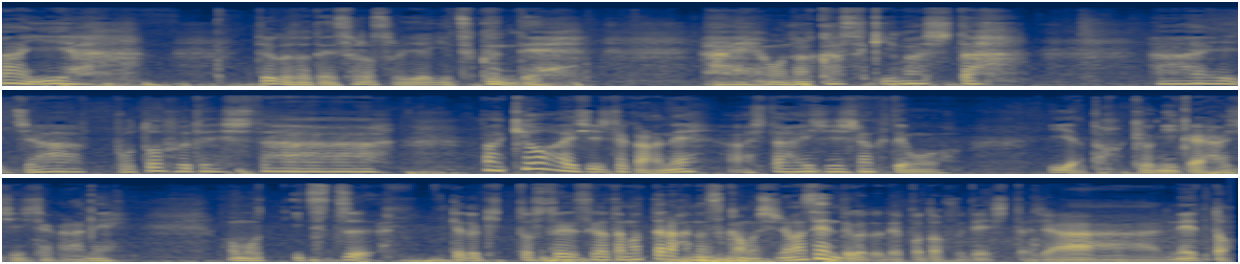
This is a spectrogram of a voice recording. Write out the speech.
まあいいや。ということでそろそろ家に着くんではいお腹すきました。はいじゃあポトフでした。まあ今日配信したからね。明日配信しなくてもいいやと。今日2回配信したからね。思いつつけどきっとストレスが溜まったら話すかもしれませんということでポトフでしたじゃあねと。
